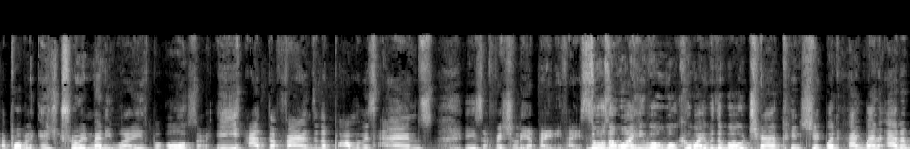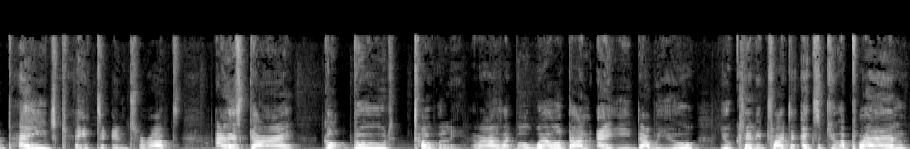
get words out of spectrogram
that probably is true in many ways, but also he had the fans in the palm of his hands. He's officially a babyface. It's also why he will walk away with the World Championship when Hangman Adam Page came to interrupt. And this guy got booed totally. And I was like, well, well done, AEW. You clearly tried to execute a plan.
